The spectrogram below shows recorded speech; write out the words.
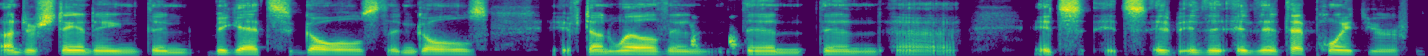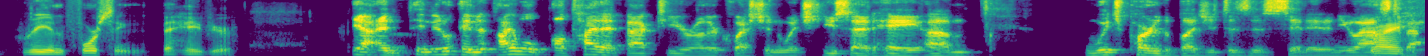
Understanding then begets goals, then goals, if done well, then then then uh, it's it's it, it, it, at that point you're reinforcing behavior yeah, and and, and I will I'll tie that back to your other question, which you said, hey, um, which part of the budget does this sit in? And you asked right. about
